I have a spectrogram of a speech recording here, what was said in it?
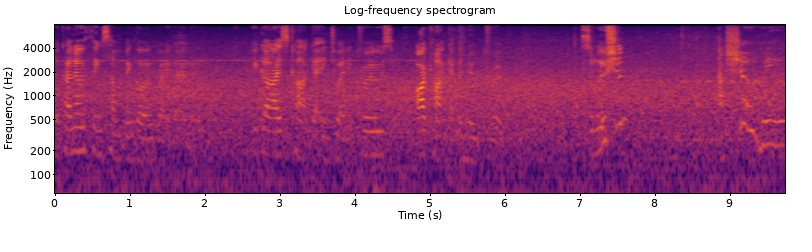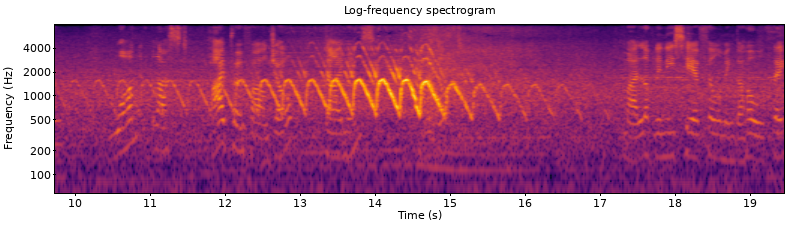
Look, I know things haven't been going great lately. You guys can't get into any crews. I can't get the new crew. Solution? A show reel. One last high profile job. Diamonds. My lovely niece here filming the whole thing.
